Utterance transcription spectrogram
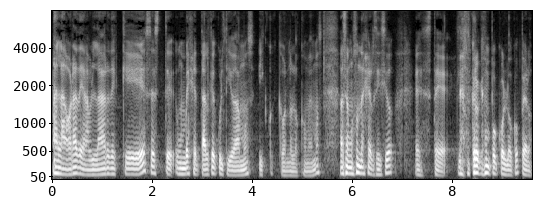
a la hora de hablar de qué es este un vegetal que cultivamos y cuando lo comemos, hacemos un ejercicio, este, creo que es un poco loco, pero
